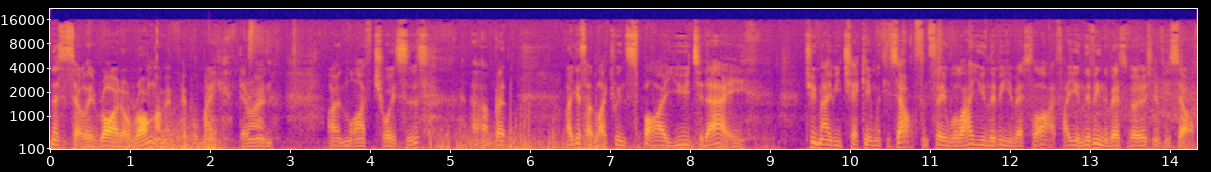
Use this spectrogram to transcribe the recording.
necessarily right or wrong. I mean, people make their own own life choices, uh, but I guess I'd like to inspire you today to maybe check in with yourself and say, well, are you living your best life? Are you living the best version of yourself?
